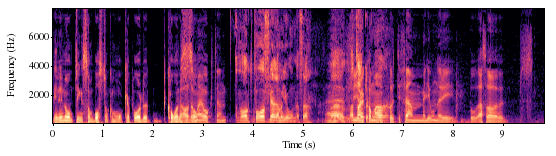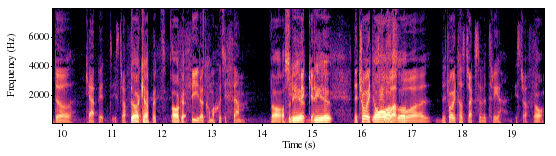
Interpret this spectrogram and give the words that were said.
Är det någonting som Boston kommer åka på det kommande Ja, de säsong? har ju åkt en de har åkt på flera miljoner för det. Eh, med tanke på... 4,75 miljoner i bo, alltså dö capita i straff. Dö capit? Ja, okej. 4,75. Ja, så Det är det, mycket. det, Det Detroit är Ja, alltså- på... Detroit har strax över tre i straff. Ja.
